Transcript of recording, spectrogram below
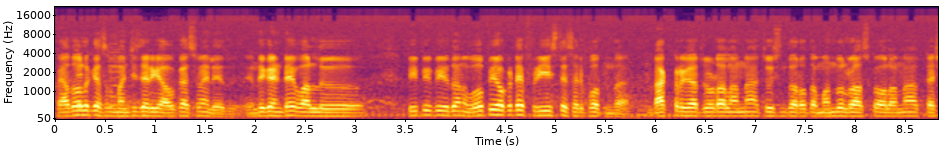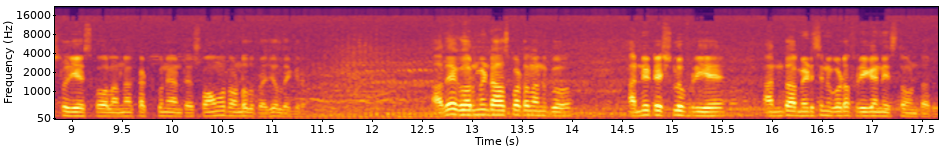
పేదోళ్ళకి అసలు మంచి జరిగే అవకాశమే లేదు. ఎందుకంటే వాళ్ళు పీపీపీ విధానం ఓపీ ఒకటే ఫ్రీ ఇస్తే సరిపోతుందా? డాక్టర్ గారు చూడాలన్నా చూసిన తర్వాత మందులు రాసుకోవాలన్నా టెస్టులు చేసుకోవాలన్నా కట్టుకునే అంటే స్వామత ఉండదు ప్రజల దగ్గర. అదే గవర్నమెంట్ హాస్పిటల్ అనుకో అన్ని టెస్టులు ఫ్రీయే అంతా మెడిసిన్ కూడా ఫ్రీగానే ఇస్తూ ఉంటారు.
